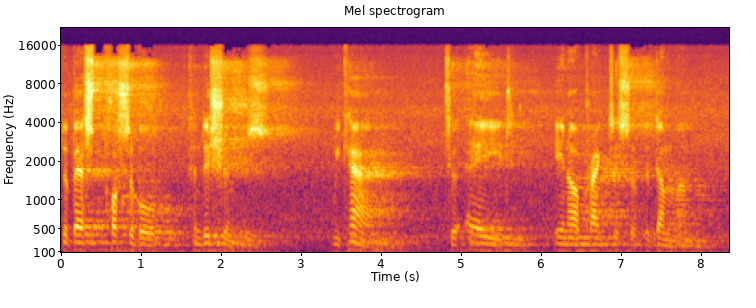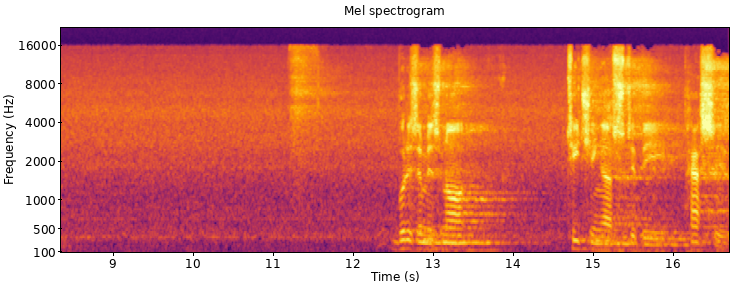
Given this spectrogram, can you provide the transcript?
the best possible conditions we can to aid in our practice of the Dhamma. Buddhism is not teaching us to be passive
